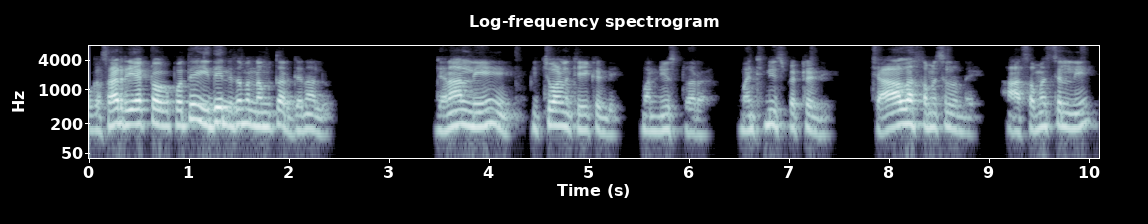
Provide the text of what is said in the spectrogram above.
ఒకసారి రియాక్ట్ అవ్వకపోతే ఇదే నిజమని నమ్ముతారు జనాలు. జనాల్ని పిచ్చివాళ్ళని చేయకండి మన న్యూస్ ద్వారా. మంచి న్యూస్ పెట్టండి. చాలా సమస్యలు ఉన్నాయి ఆ సమస్యల్ని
